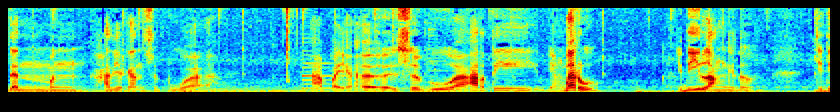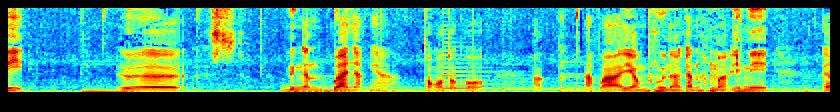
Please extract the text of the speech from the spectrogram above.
dan menghadirkan sebuah apa ya e, sebuah arti yang baru jadi hilang gitu. Jadi e, dengan banyaknya toko-toko apa yang menggunakan nama ini e,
